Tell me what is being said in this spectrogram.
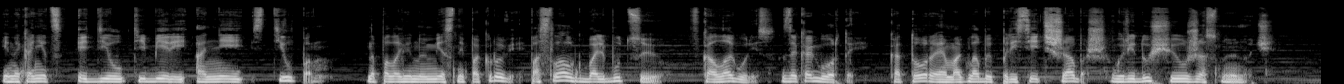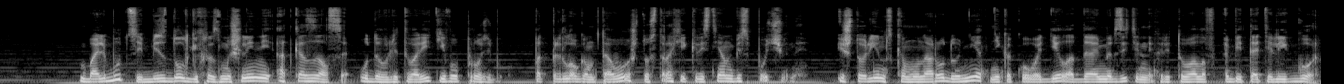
И, наконец, Эдил Тиберий Аней Стилпан, наполовину местный по крови, послал к Бальбуцию в Калагурис за когортой, которая могла бы пресечь шабаш в грядущую ужасную ночь. Бальбуций без долгих размышлений отказался удовлетворить его просьбу под предлогом того, что страхи крестьян беспочвены – и что римскому народу нет никакого дела до омерзительных ритуалов обитателей гор,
